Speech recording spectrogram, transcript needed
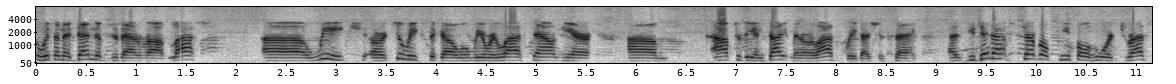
with an addendum to that, Rob. Last uh, week or two weeks ago when we were last down here um, after the indictment, or last week, I should say, uh, you did have several people who were dressed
